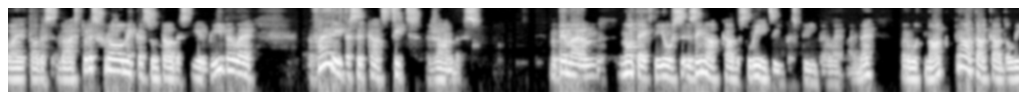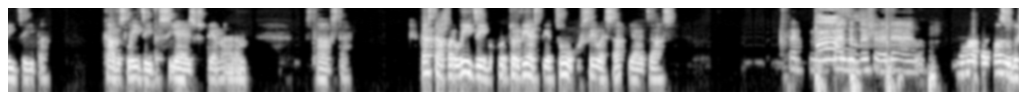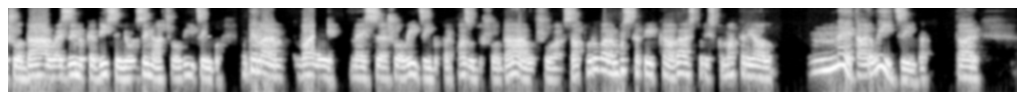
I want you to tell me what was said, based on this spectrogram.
vai tādas vēstures kronikas, un tādas ir Bībelē, vai arī tas ir kāds cits žanrs. Nu, piemēram, noteikti jūs zināt kādas līdzības Bībelē, vai ne? Varbūt nāk prātā kāda līdzība, kādas līdzības Jēzus, piemēram, stāstā. Kas tā par līdzību, kur tur viens pie cūku siles apjēdzās? Par pazudušo dēlu jā, par pazudušo dēlu. Es zinu, ka visi jūs zināt šo līdzību. Un, piemēram, vai mēs šo līdzību par pazudušo dēlu, šo saturu varam uzskatīt kā vēsturisku materiālu? Nē, tā ir līdzība. Tā ir,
